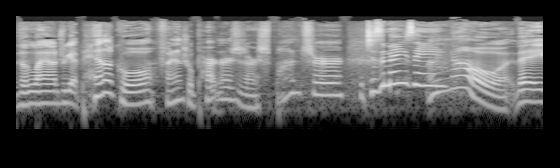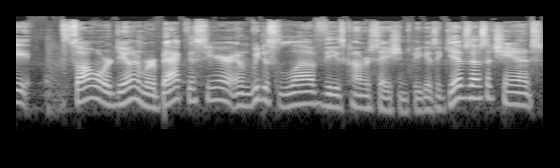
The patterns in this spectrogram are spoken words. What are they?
the lounge. We got Pinnacle Financial Partners as our sponsor, which is amazing. I know they saw what we're doing, and we're back this year, and we just love these conversations because it gives us a chance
